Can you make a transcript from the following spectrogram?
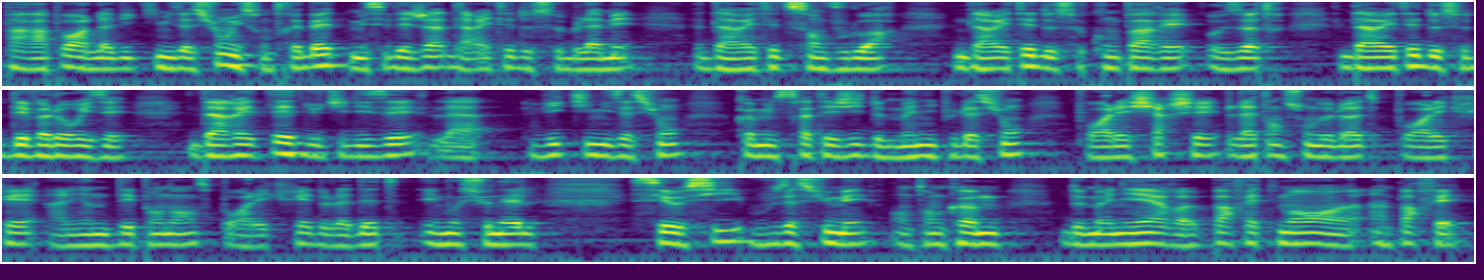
par rapport à de la victimisation, ils sont très bêtes, mais c'est déjà d'arrêter de se blâmer, d'arrêter de s'en vouloir, d'arrêter de se comparer aux autres, d'arrêter de se dévaloriser, d'arrêter d'utiliser la victimisation comme une stratégie de manipulation pour aller chercher l'attention de l'autre, pour aller créer un lien de dépendance, pour aller créer de la dette émotionnelle. C'est aussi vous assumer en tant qu'homme de manière parfaitement euh, imparfaite.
